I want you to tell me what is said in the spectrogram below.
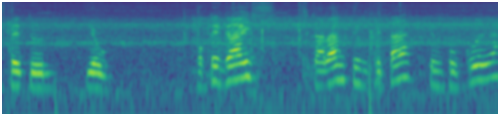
Stay tune. Yo. Oke guys, sekarang tim kita, tim pukul ya,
